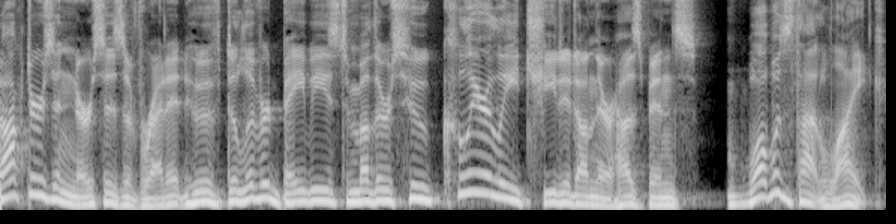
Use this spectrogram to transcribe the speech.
Doctors and nurses of Reddit who have delivered babies to mothers who clearly cheated on their husbands, what was that like?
